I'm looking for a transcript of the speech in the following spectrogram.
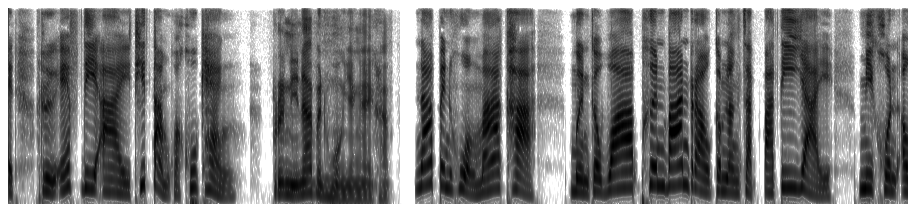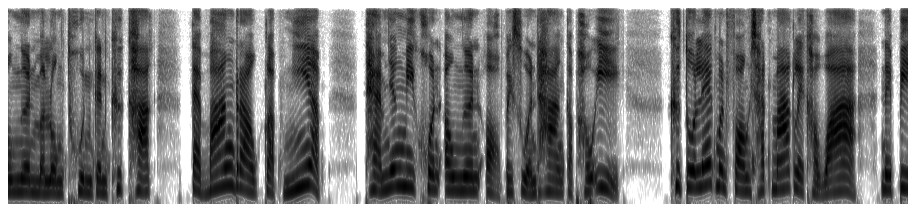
ศ หรือ FDI ที่ต่ำกว่าคู่แข่ง เรื่องนี้น่าเป็นห่วงยังไงครับ น่าเป็นห่วงมากค่ะ เหมือนกับว่าเพื่อนบ้านเรากำลังจัดปาร์ตี้ใหญ่ มีคนเอาเงินมาลงทุนกันคึกคัก แต่บ้านเรากลับเงียบ แถมยังมีคนเอาเงินออกไปสวนทางกับเขาอีก คือตัวเลขมันฟ้องชัดมากเลยค่ะว่า ในปี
